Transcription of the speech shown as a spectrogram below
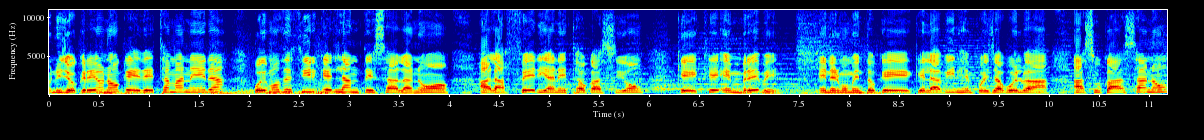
Bueno, yo creo ¿no? que de esta manera podemos decir que es la antesala ¿no? a la feria en esta ocasión, que es que en breve, en el momento que, la Virgen pues ya vuelva a su casa, ¿no?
